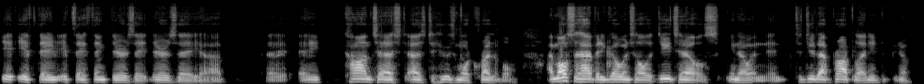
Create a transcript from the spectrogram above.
if they if they think there's a there's a, uh, a, a contest as to who's more credible. I'm also happy to go into all the details. You know, and, and to do that properly, I need to you know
